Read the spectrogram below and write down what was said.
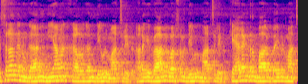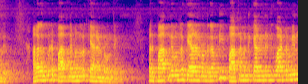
విశ్రాంతినం కానీ నియామక కాలాలు కానీ దేవుడు మార్చలేదు. అలాగే వావి వరుసలు దేవుడు మార్చలేదు. క్యాలెండర్ బా బైబిల్ మార్చలేదు. అలాగనుకుంటే పాత నిబంధనలో క్యాలెండర్ ఉంది మరి పాత నిబంధనలో క్యాలెండర్ ఉంది కాబట్టి పాత నిబంధన క్యాలెండర్ ఎందుకు వాడటం మీరు?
